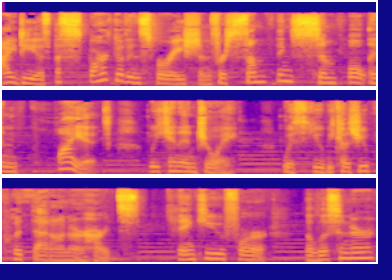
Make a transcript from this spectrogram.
ideas, a spark of inspiration for something simple and quiet we can enjoy with you because you put that on our hearts. thank you for the listener.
